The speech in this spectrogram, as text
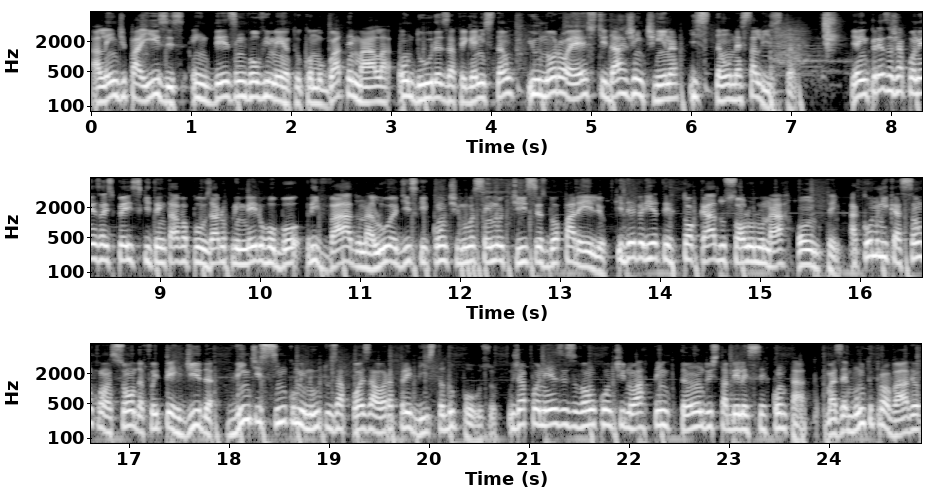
além de países em desenvolvimento como Guatemala, Honduras, Afeganistão e o noroeste da Argentina estão nessa lista. E a empresa japonesa Space, que tentava pousar o primeiro robô privado na Lua, diz que continua sem notícias do aparelho, que deveria ter tocado o solo lunar ontem. A comunicação com a sonda foi perdida 25 minutos após a hora prevista do pouso. Os japoneses vão continuar tentando estabelecer contato, mas é muito provável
